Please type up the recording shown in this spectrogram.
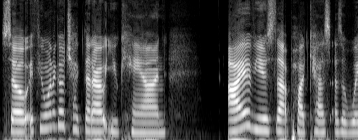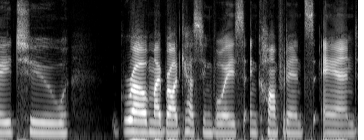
So if you want to go check that out, you can. I have used that podcast as a way to grow my broadcasting voice and confidence and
